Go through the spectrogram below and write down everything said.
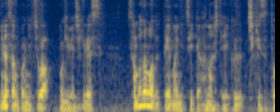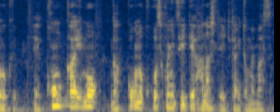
皆さんこんにちは、小木部チキです。様々なテーマについて話していくチキズトーク。え今回も学校の校則について話していきたいと思います。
